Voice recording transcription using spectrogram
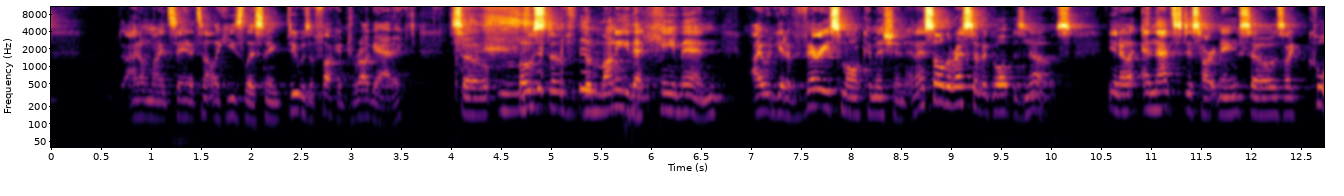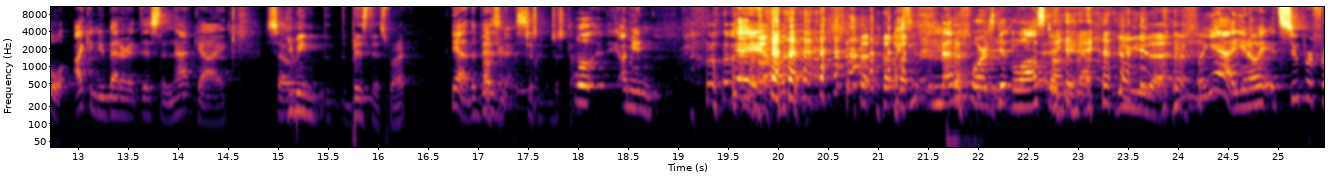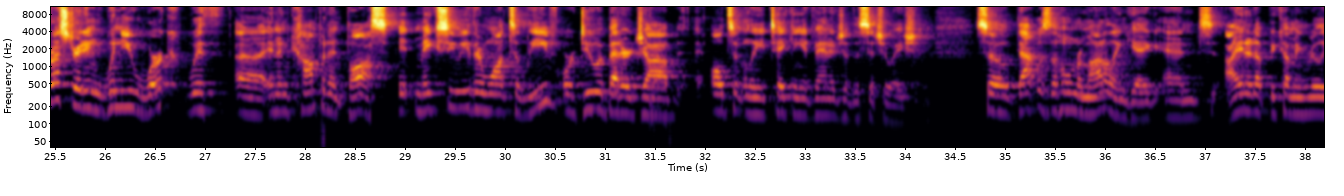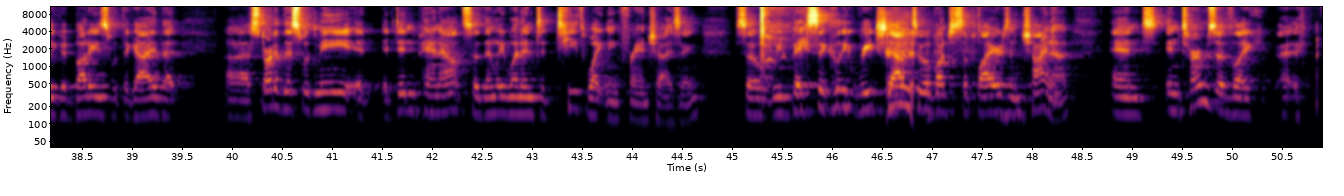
I don't mind saying it's not like he's listening. Dude was a fucking drug addict. So most of the money that came in, I would get a very small commission, and I saw the rest of it go up his nose. You know, and that's disheartening. So I was like, cool, I can do better at this than that guy. So You mean the, business, right? yeah, the business. just- just well, I mean, yeah, yeah, okay. the metaphor is getting lost on me now. Leave you there. But yeah, you know, it's super frustrating when you work with uh, an incompetent boss. It makes you either want to leave or do a better job, ultimately taking advantage of the situation. So that was the home remodeling gig, and I ended up becoming really good buddies with the guy that uh, started this with me. It, it didn't pan out, so then we went into teeth whitening franchising. So we basically reached out to a bunch of suppliers in China. And in terms of like,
